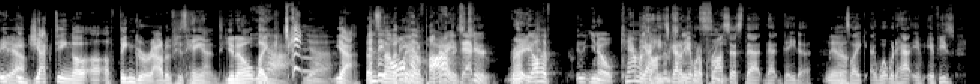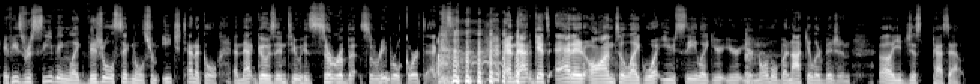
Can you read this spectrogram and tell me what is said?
e- Yeah. ejecting a, a, a finger out of his hand. You know, like yeah, yeah. yeah, that's and they not all a thing. have Pop eyes too. Right. They all have you know cameras yeah, on he's them. got to so be able to see. process that that data. Yeah. It's like uh, what would happen if, if he's if he's receiving like visual signals from each tentacle, and that goes into his cereb- cerebral cortex, and that gets added on to like what you see, like your your your normal binocular vision. Oh, you just pass out.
